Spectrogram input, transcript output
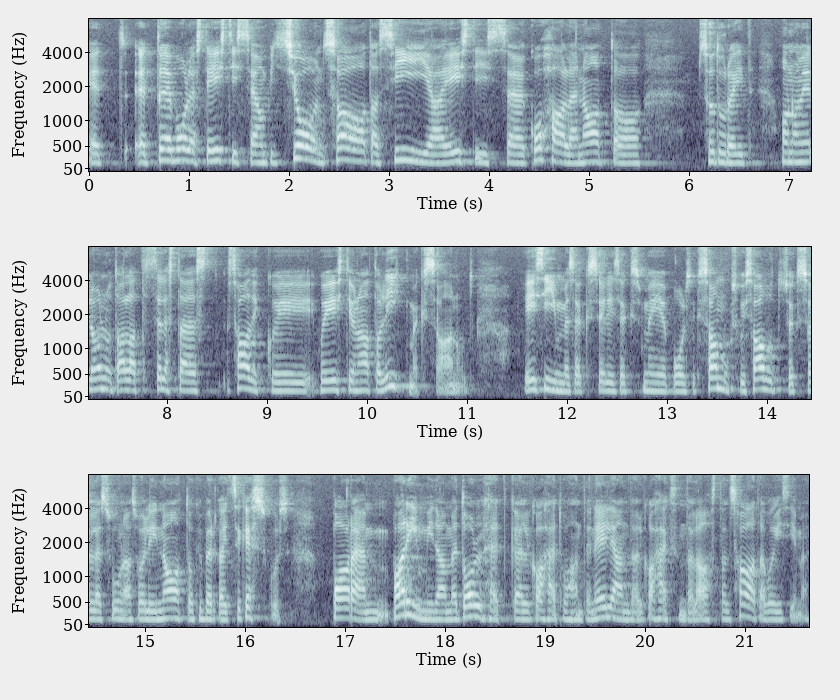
et, et tõepoolest Eestis see ambitsioon saada siia Eestisse kohale NATO sõdureid on meil olnud alates sellest ajast saadik, kui, kui Eesti on NATO liikmeks saanud. Esimeseks selliseks meiepoolseks sammuks või saavutuseks selles suunas oli NATO küberkaitsekeskus. parem, parim, mida me tol hetkel kahe tuhande neljandal, kaheksandal aastal saada võisime.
